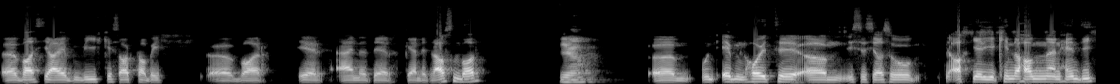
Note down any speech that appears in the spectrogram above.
äh, war es ja eben, wie ich gesagt habe, ich äh, war eher einer, der gerne draußen war. Ja. Ähm, und eben heute ähm, ist es ja so, achtjährige Kinder haben ein Handy.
